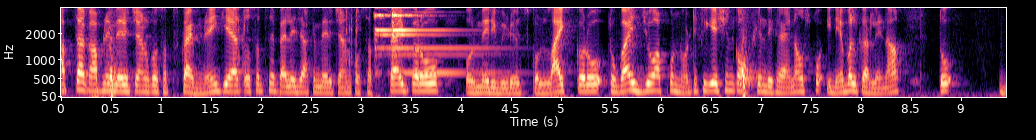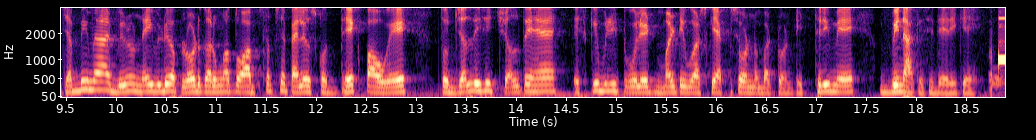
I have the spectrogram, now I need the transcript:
अब तक आपने मेरे चैनल को सब्सक्राइब नहीं किया है तो सबसे पहले जाके मेरे चैनल को सब्सक्राइब करो और मेरी वीडियोस को लाइक करो। तो गाइज़ जो आपको नोटिफिकेशन का ऑप्शन दिख रहा है ना, उसको इनेबल कर लेना। तो जब भी मैं वीडियो नई वीडियो अपलोड करूँगा तो आप सबसे पहले उसको देख पाओगे। तो जल्दी से चलते हैं। इसकी स्कीबिडी टॉयलेट मल्टीवर्स के एपिसोड नंबर 23 में, बिना किसी देरी के।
